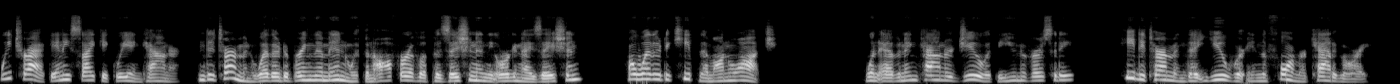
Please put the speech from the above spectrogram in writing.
We track any psychic we encounter and determine whether to bring them in with an offer of a position in the organization or whether to keep them on watch. When Evan encountered you at the university, he determined that you were in the former category.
